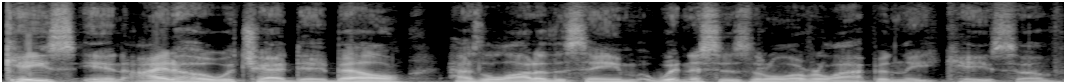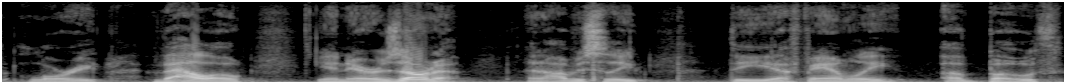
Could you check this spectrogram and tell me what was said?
case in Idaho with Chad Daybell has a lot of the same witnesses that will overlap in the case of Lori Vallow in Arizona. And obviously, the uh, family of both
